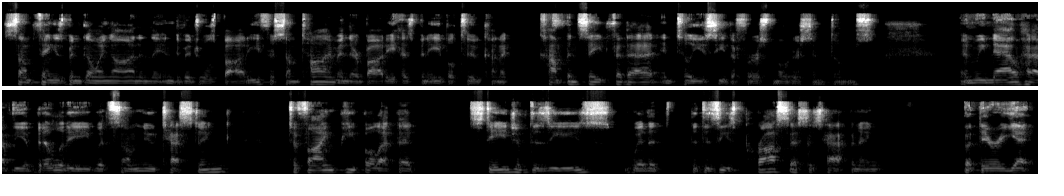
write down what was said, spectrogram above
Something has been going on in the individual's body for some time, and their body has been able to kind of compensate for that until you see the first motor symptoms. And we now have the ability with some new testing to find people at that stage of disease where the, the disease process is happening, but they're yet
